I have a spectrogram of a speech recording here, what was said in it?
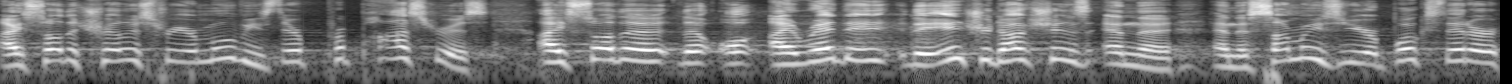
I saw the trailers for your movies. They're preposterous. I saw the, the I read the, the introductions and the and the summaries of your books that are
